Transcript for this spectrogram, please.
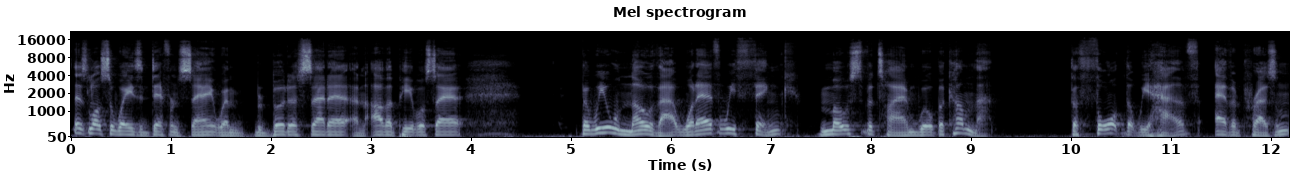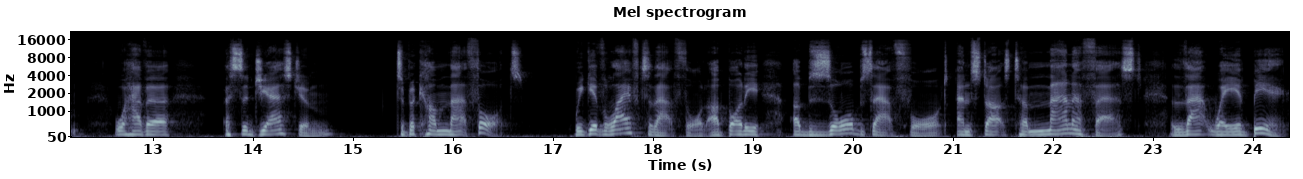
There's lots of ways of different saying when Buddha said it and other people say it. But we all know that whatever we think, most of the time will become that. The thought that we have, ever present, will have a, a suggestion to become that thought. We give life to that thought. Our body absorbs that thought and starts to manifest that way of being.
